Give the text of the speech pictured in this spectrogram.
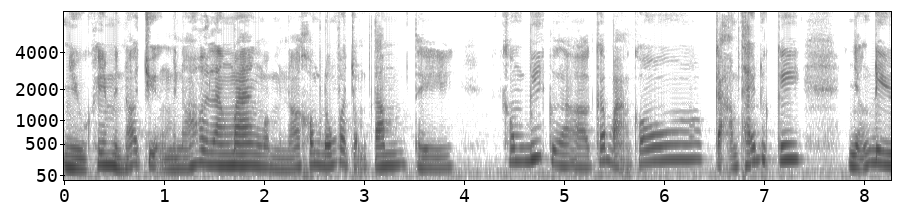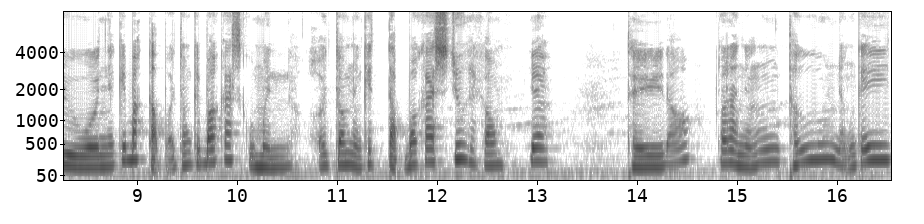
nhiều khi mình nói chuyện, mình nói hơi lan man và mình nói không đúng vào trọng tâm thì không biết là các bạn có cảm thấy được cái, những điều, những cái bất cập ở trong cái podcast của mình, ở trong những cái tập podcast trước hay không? Yeah. thì đó đó là những thứ những cái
